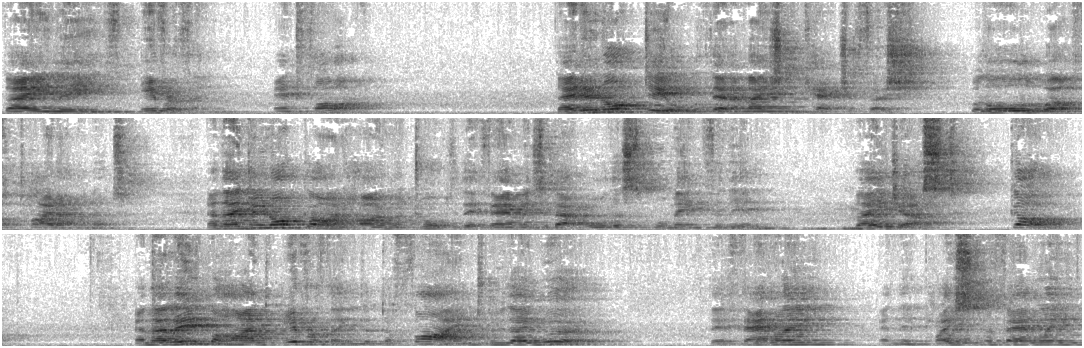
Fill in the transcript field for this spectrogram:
they leave everything and follow. They do not deal with that amazing catch of fish with all the wealth tied up in it. And they do not go home and talk to their families about all this will mean for them. They just go. And they leave behind everything that defined who they were their family and their place in the family,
